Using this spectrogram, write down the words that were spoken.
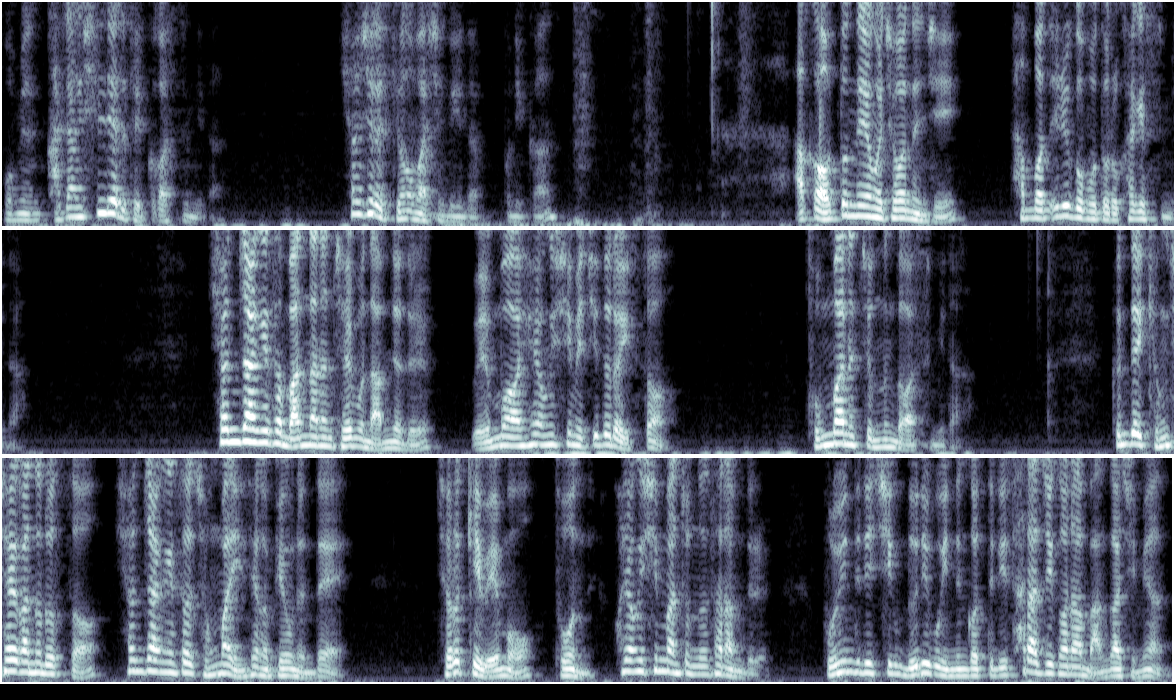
보면 가장 신뢰도 될 것 같습니다. 현실에서 경험하신 분이다 보니까. 아까 어떤 내용을 적었는지 한번 읽어보도록 하겠습니다. 현장에서 만나는 젊은 남녀들, 외모와 헤형심에 찌들어 있어 돈만은 쫓는 것 같습니다. 근데 경찰관으로서 현장에서 정말 인생을 배우는데 저렇게 외모, 돈, 허영심만 쫓는 사람들, 본인들이 지금 누리고 있는 것들이 사라지거나 망가지면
